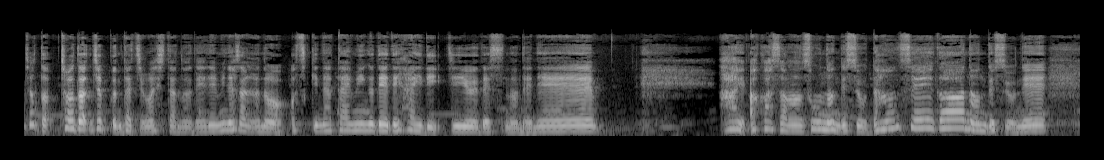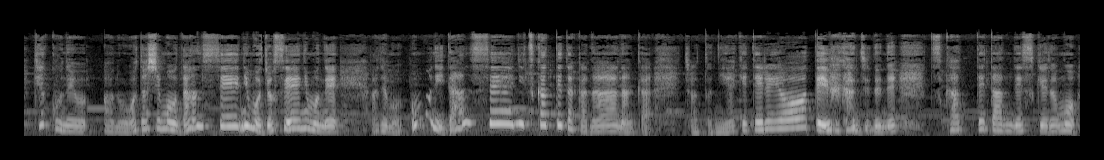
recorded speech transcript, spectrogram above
ちょっと、ちょうど10分経ちましたのでね、皆さん、あの、お好きなタイミングで出入り自由ですのでね。はい、赤さん、そうなんですよ。男性がなんですよね。結構ね、あの、私も男性にも女性にもね、あ、でも、主に男性に使ってたかな。なんか、ちょっとにやけてるよっていう感じでね、使ってたんですけども、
